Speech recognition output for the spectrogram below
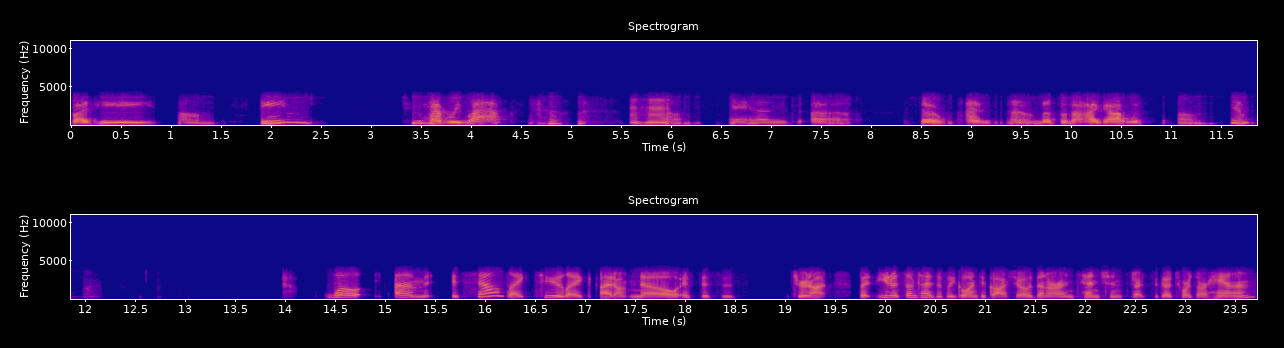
but he um, seems to have relaxed. Mhm. um, and uh, so I, um, that's what I got with um, him. Well, um, it sounds like too, like I don't know if this is true or not, but you know, sometimes if we go into gasho, then our intention starts to go towards our hands,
